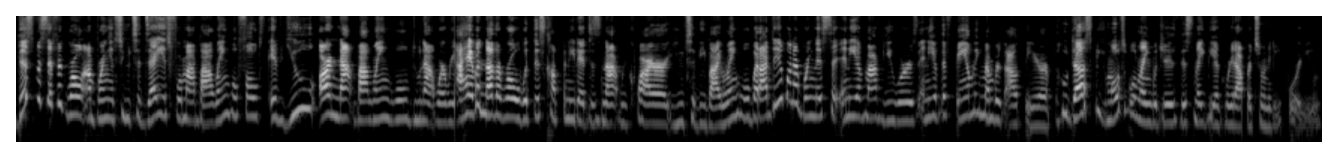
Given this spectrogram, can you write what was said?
This specific role I'm bringing to you today is for my bilingual folks. If you are not bilingual, do not worry. I have another role with this company that does not require you to be bilingual, but I did want to bring this to any of my viewers, any of the family members out there who does speak multiple languages. This may be a great opportunity for you.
